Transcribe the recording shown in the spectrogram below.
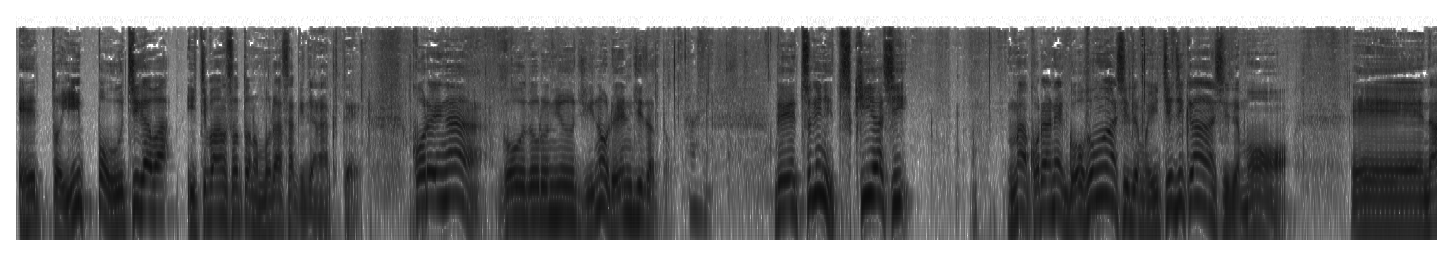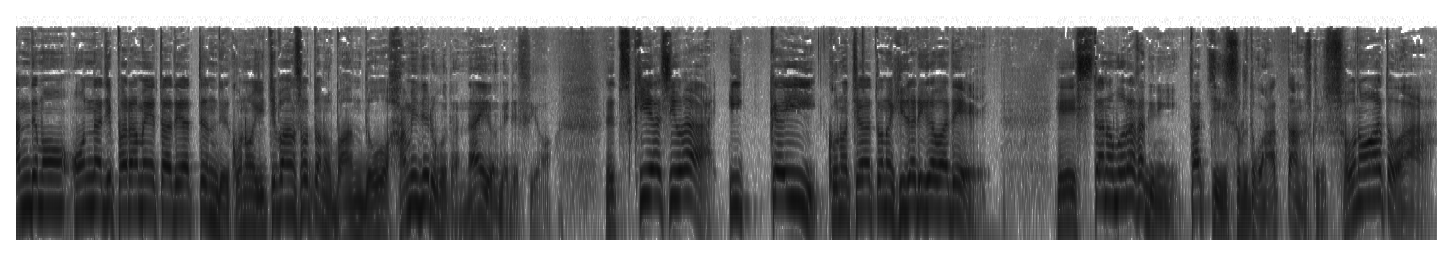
えっと、一歩内側、一番外の紫じゃなくて、これが5ドルニュージーのレンジだと。はい、で、次に月足。まあこれはね、5分足でも1時間足でも、えー、何でも同じパラメーターでやってるんで、この一番外のバンドをはみ出ることはないわけですよ。で、月足は、一回、このチャートの左側で、えー、下の紫にタッチするところがあったんですけど、その後は、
